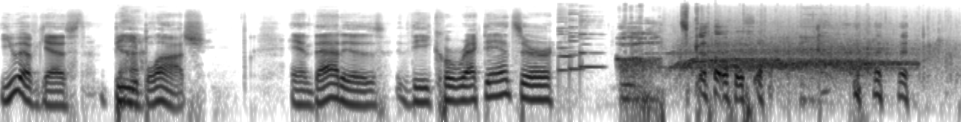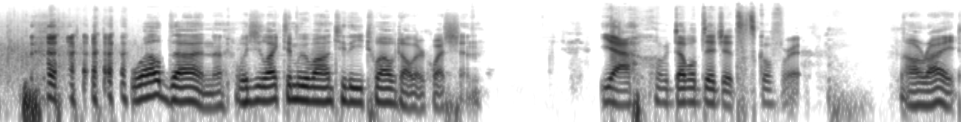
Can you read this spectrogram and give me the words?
You have guessed B, Yeah. Blotch. And that is the correct answer. Oh, let's go. Well done. Would you like to move on to the $12 question? yeah, oh, double digits. Let's go for it. All right.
